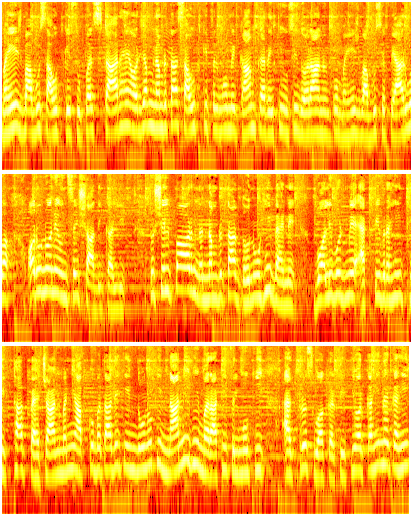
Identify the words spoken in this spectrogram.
महेश बाबू साउथ के सुपरस्टार हैं और जब नम्रता साउथ की फ़िल्मों में काम कर रही थी, उसी दौरान उनको महेश बाबू से प्यार हुआ और उन्होंने उनसे शादी कर ली। तो शिल्पा और नम्रता दोनों ही बहनें बॉलीवुड में एक्टिव रहीं ठीक ठाक पहचान बनी। आपको बता दें कि इन दोनों की नानी भी मराठी फ़िल्मों की एक्ट्रेस हुआ करती थी और कहीं ना कहीं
